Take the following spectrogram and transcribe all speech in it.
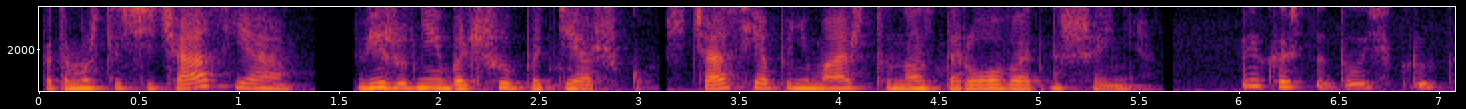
Потому что сейчас я вижу в ней большую поддержку. Сейчас я понимаю, что у нас здоровые отношения. Мне кажется, это очень круто.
